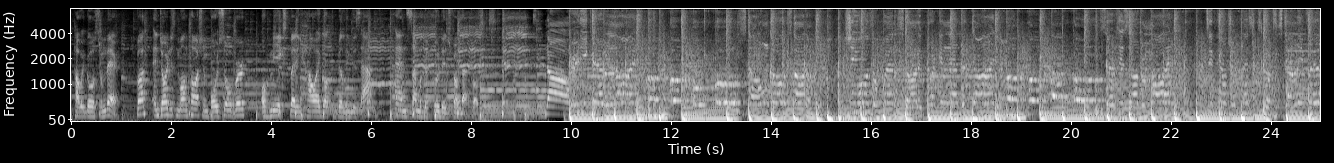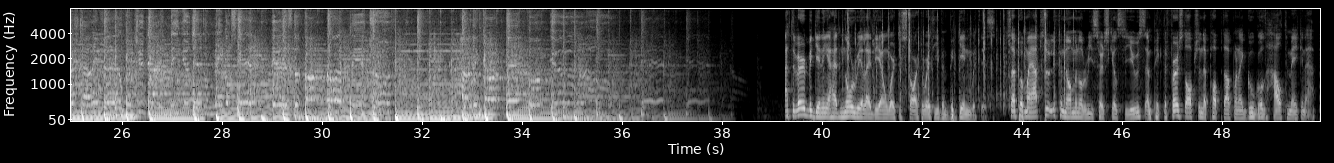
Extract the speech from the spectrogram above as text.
how it goes from there. But enjoy this montage and voiceover of me explaining how I got to building this app and some of the footage from that process. No. At the very beginning I had no real idea on where to start or where to even begin with this. So I put my absolutely phenomenal research skills to use and picked the first option that popped up when I googled how to make an app.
